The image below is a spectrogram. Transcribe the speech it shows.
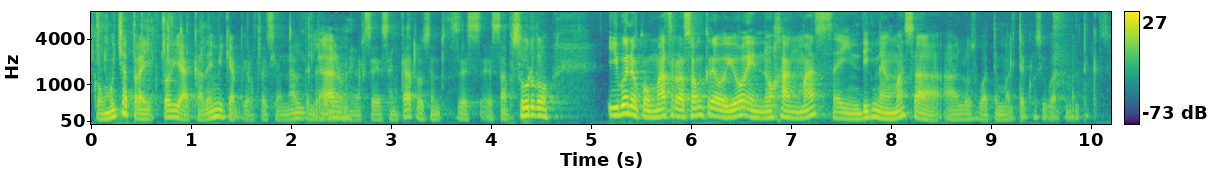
con mucha trayectoria académica y profesional de la Universidad de San Carlos. Entonces es absurdo. Y bueno, con más razón, creo yo, enojan más e indignan más a, los guatemaltecos y guatemaltecas.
